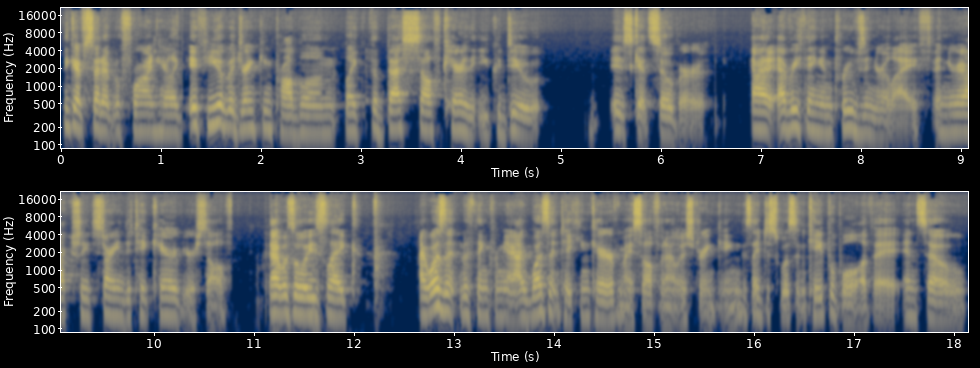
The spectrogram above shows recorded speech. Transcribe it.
think I've said it before on here. Like, if you have a drinking problem, like the best self care that you could do is get sober. Uh, everything improves in your life, and you're actually starting to take care of yourself. That was always like, I wasn't the thing for me. I wasn't taking care of myself when I was drinking because I just wasn't capable of it. And so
